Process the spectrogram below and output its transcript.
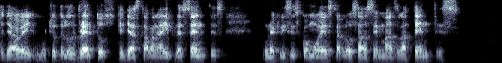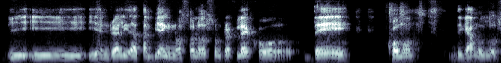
Allá ve muchos de los retos que ya estaban ahí presentes. Una crisis como esta los hace más latentes. Y, en realidad también no solo es un reflejo de cómo, digamos, los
